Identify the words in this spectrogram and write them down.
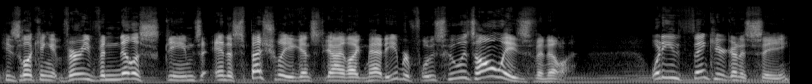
He's looking at very vanilla schemes, and especially against a guy like Matt Eberflus, who is always vanilla. What do you think you're going to see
